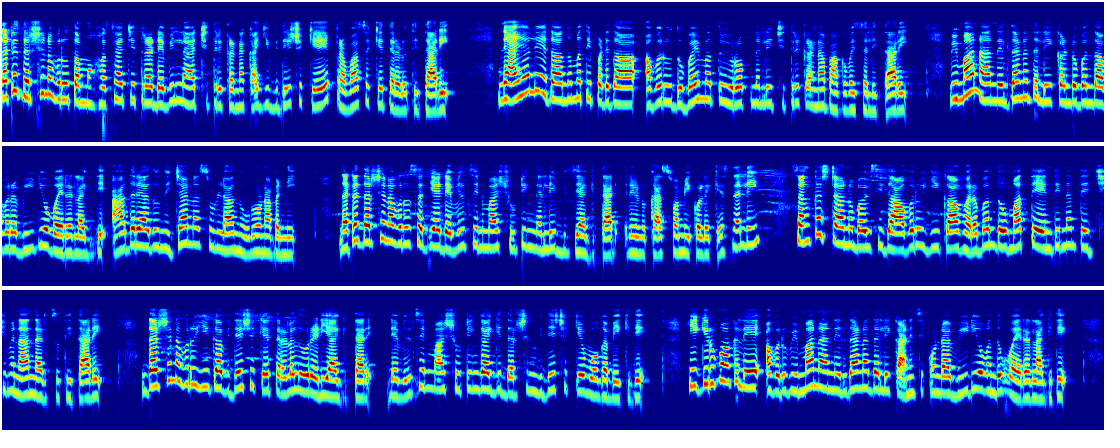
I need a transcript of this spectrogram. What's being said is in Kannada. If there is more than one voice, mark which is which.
Speaker 1: ನಟ ದರ್ಶನ್ ಅವರು ತಮ್ಮ ಹೊಸ ಚಿತ್ರ ಡೆವಿಲ್ನ ಚಿತ್ರೀಕರಣಕ್ಕಾಗಿ ವಿದೇಶಕ್ಕೆ, ಪ್ರವಾಸಕ್ಕೆ ತೆರಳುತ್ತಿದ್ದಾರೆ. ನ್ಯಾಯಾಲಯದ ಅನುಮತಿ ಪಡೆದ ಅವರು ದುಬೈ ಮತ್ತು ಯುರೋಪ್ನಲ್ಲಿ ಚಿತ್ರೀಕರಣ ಭಾಗವಹಿಸಲಿದ್ದಾರೆ. ವಿಮಾನ ನಿಲ್ದಾಣದಲ್ಲಿ ಕಂಡುಬಂದ ಅವರ ವಿಡಿಯೋ ವೈರಲ್ ಆಗಿದೆ. ಆದರೆ ಅದು ನಿಜಾನ ಸುಳ್ಳ ನೋಡೋಣ ಬನ್ನಿ. ನಟ ದರ್ಶನ್ ಅವರು ಸದ್ಯ ಡೆವಿಲ್ ಸಿನಿಮಾ ಶೂಟಿಂಗ್ನಲ್ಲಿ ಬ್ಯುಸಿಯಾಗಿದ್ದಾರೆ. ರೇಣುಕಾಸ್ವಾಮಿ ಕೊಲೆ ಕೇಸ್ನಲ್ಲಿ ಸಂಕಷ್ಟ ಅನುಭವಿಸಿದ ಅವರು ಈಗ ಹೊರಬಂದು ಮತ್ತೆ ಎಂದಿನಂತೆ ಜೀವನ ನಡೆಸುತ್ತಿದ್ದಾರೆ. ದರ್ಶನ್ ಅವರು ಈಗ ವಿದೇಶಕ್ಕೆ ತೆರಳಲು ರೆಡಿಯಾಗಿದ್ದಾರೆ. ಡೆವಿಲ್ ಸಿನಿಮಾ ಶೂಟಿಂಗ್ಗಾಗಿ ದರ್ಶನ್ ವಿದೇಶಕ್ಕೆ ಹೋಗಬೇಕಿದೆ. ಹೀಗಿರುವಾಗಲೇ ಅವರು ವಿಮಾನ ನಿಲ್ದಾಣದಲ್ಲಿ ಕಾಣಿಸಿಕೊಂಡ ವಿಡಿಯೋವೊಂದು ವೈರಲ್ ಆಗಿದೆ.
